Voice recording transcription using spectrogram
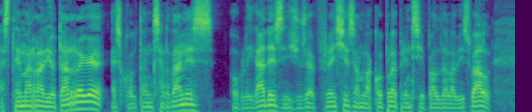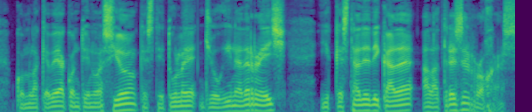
Estem a Radio Tàrrega escoltant sardanes obligades de Josep Freixes amb la copla principal de la Bisbal, com la que ve a continuació, que es titula Joguina de Reix i que està dedicada a la Teresa Rojas.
